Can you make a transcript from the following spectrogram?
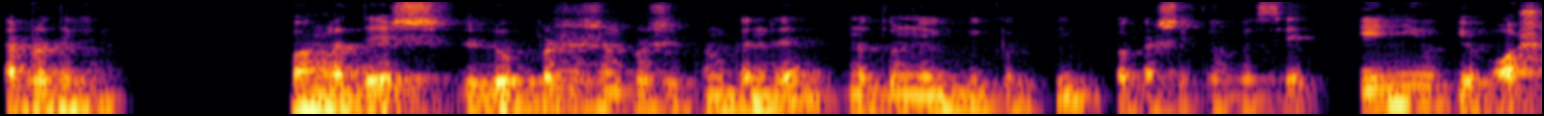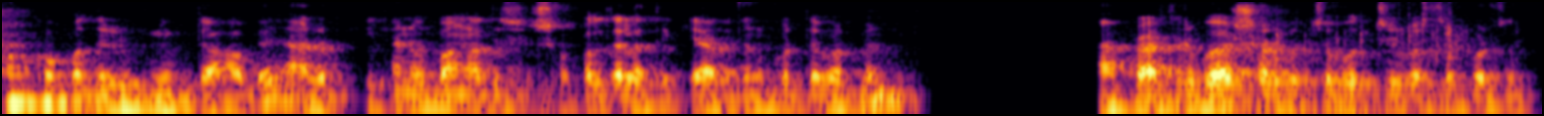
তারপর দেখেন, বাংলাদেশ লোক প্রশাসন প্রশিক্ষণ কেন্দ্রে নতুন নিয়োগ বিজ্ঞপ্তি প্রকাশিত হয়েছে। এই নিয়োগে অসংখ্য পদে লোক নিয়োগ দেওয়া হবে আর এখানেও বাংলাদেশের সকল জেলা থেকে আবেদন করতে পারবেন। প্রার্থীর বয়স সর্বোচ্চ বত্রিশ বছর পর্যন্ত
